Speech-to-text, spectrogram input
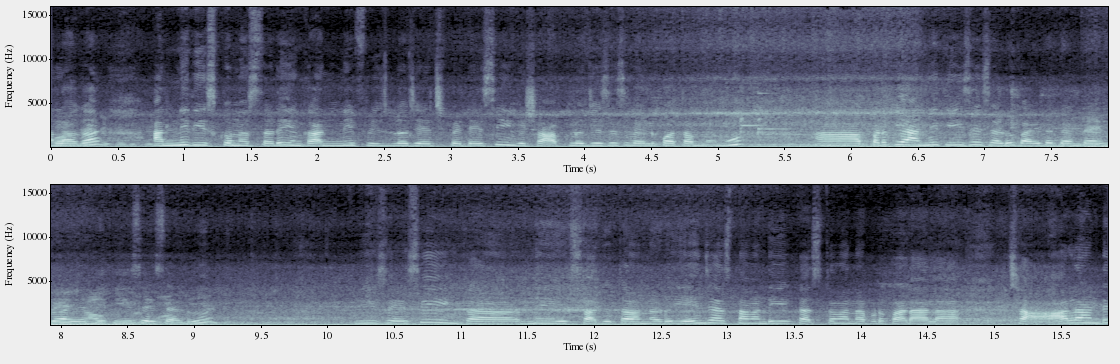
అలాగా అన్నీ తీసుకొని వస్తాడు. ఇంకా అన్నీ ఫ్రిడ్జ్లో చేర్చి పెట్టేసి ఇంక షాప్ క్లోజ్ చేసేసి వెళ్ళిపోతాం మేము. అప్పటికి అన్నీ తీసేశాడు బయట దండాలు అవన్నీ తీసేశాడు. తీసేసి ఇంకా అన్నీ సర్దుతా ఉన్నాడు. ఏం చేస్తామండి? కష్టం అన్నప్పుడు పడాలా? చాలా అంటే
